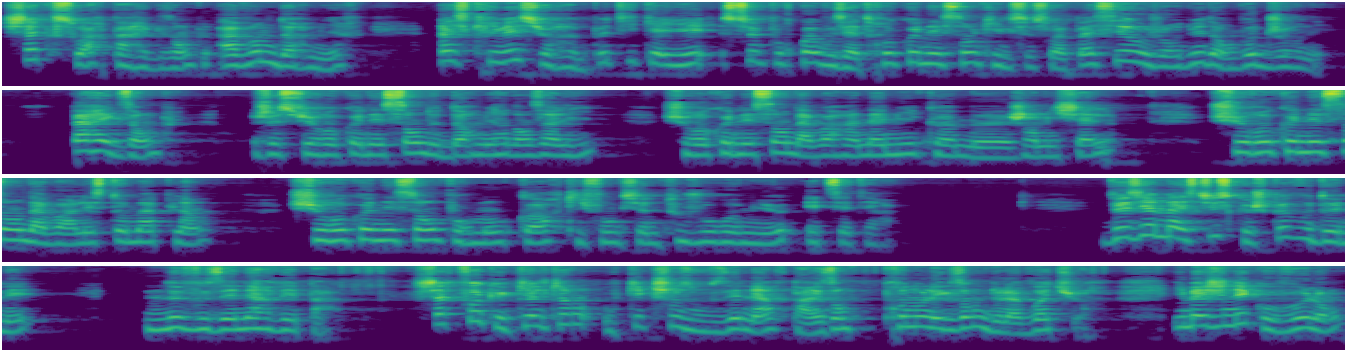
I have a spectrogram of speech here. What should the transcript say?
Chaque soir, par exemple, avant de dormir, inscrivez sur un petit cahier ce pourquoi vous êtes reconnaissant qu'il se soit passé aujourd'hui dans votre journée. Par exemple, je suis reconnaissant de dormir dans un lit, je suis reconnaissant d'avoir un ami comme euh, Jean-Michel, je suis reconnaissant d'avoir l'estomac plein, je suis reconnaissant pour mon corps qui fonctionne toujours au mieux, etc. Deuxième astuce que je peux vous donner, ne vous énervez pas. Chaque fois que quelqu'un ou quelque chose vous énerve, par exemple, prenons l'exemple de la voiture. Imaginez qu'au volant,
